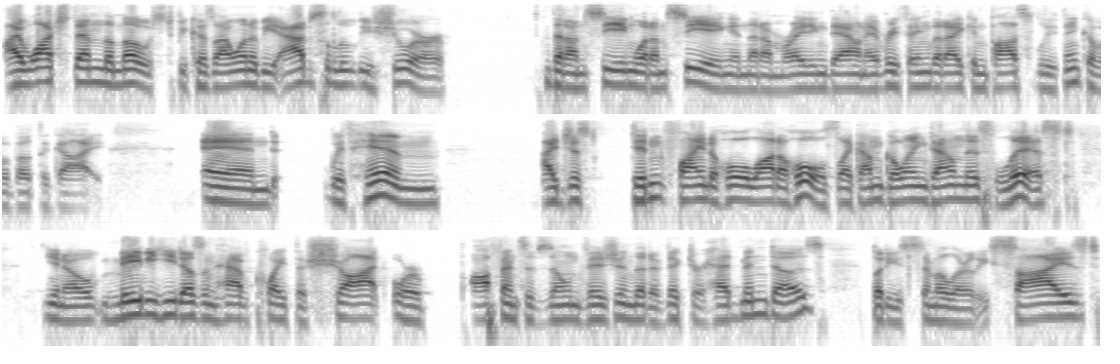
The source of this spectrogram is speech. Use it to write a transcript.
I watch them the most because I want to be absolutely sure that I'm seeing what I'm seeing and that I'm writing down everything that I can possibly think of about the guy. And with him, I just didn't find a whole lot of holes. Like I'm going down this list, you know, maybe he doesn't have quite the shot or offensive zone vision that a Victor Hedman does, but he's similarly sized.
